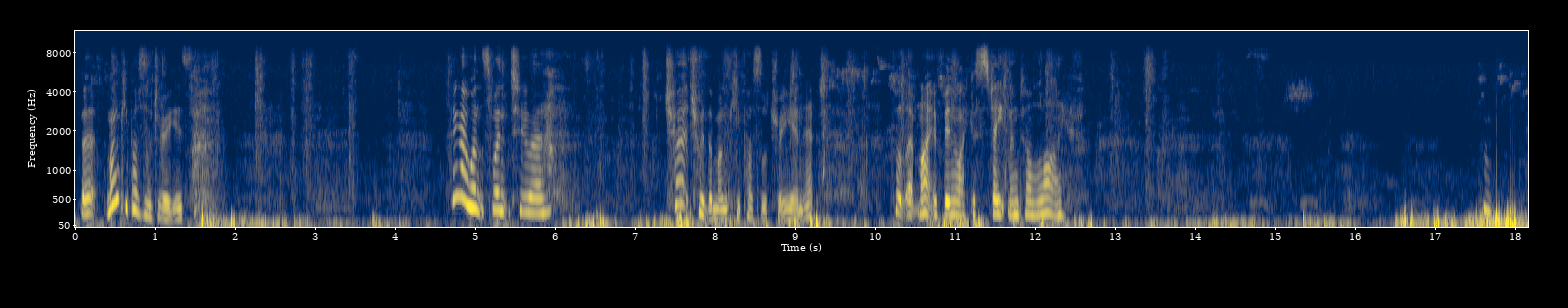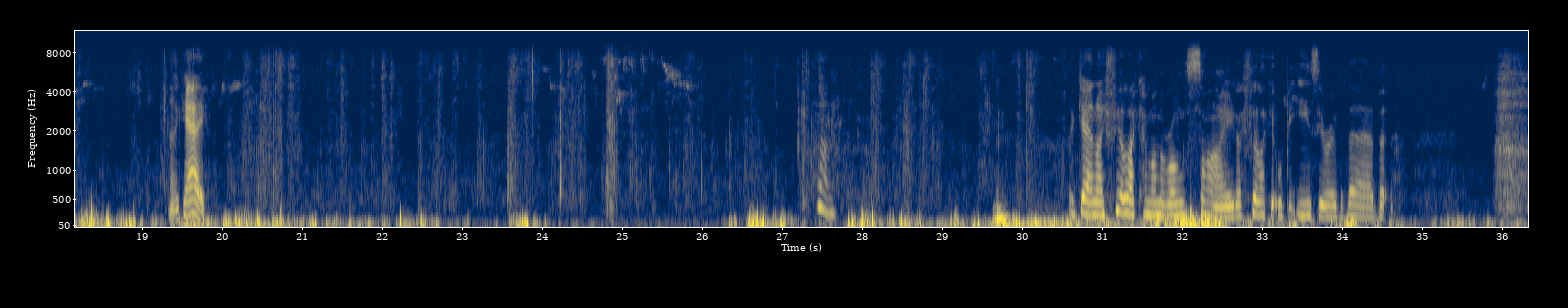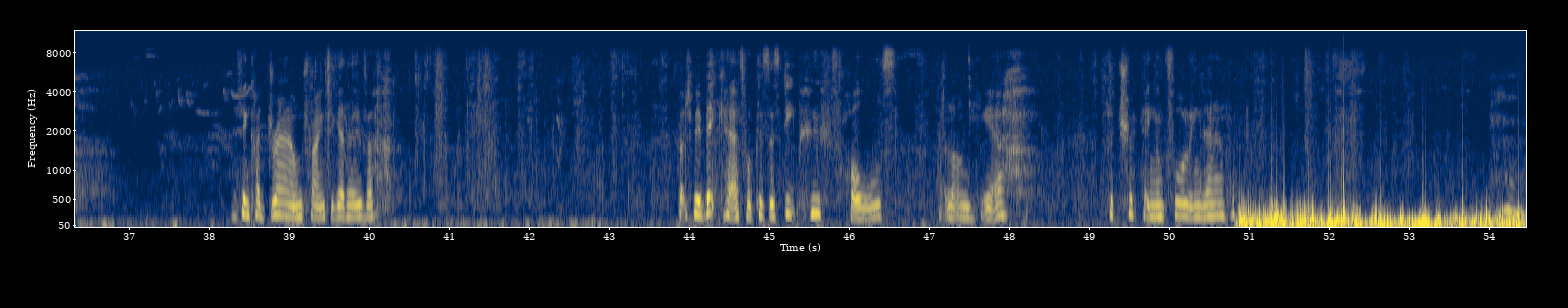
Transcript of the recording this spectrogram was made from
But monkey puzzle trees. I think I once went to a church with a monkey puzzle tree in it. Thought that might have been like a statement on life. Hmm. Okay. Again, I feel like I'm on the wrong side. I feel like it would be easier over there, but I think I'd drown trying to get over. Got to be a bit careful because there's deep hoof holes along here for tripping and falling down. Hmm.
